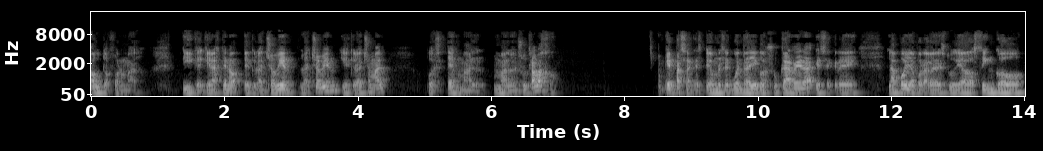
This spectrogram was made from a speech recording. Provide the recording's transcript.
autoformado. Y que quieras que no, el que lo ha hecho bien, lo ha hecho bien y el que lo ha hecho mal, pues es mal, malo en su trabajo. ¿Qué pasa? Que este hombre se encuentra allí con su carrera, que se cree la polla por haber estudiado cinco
